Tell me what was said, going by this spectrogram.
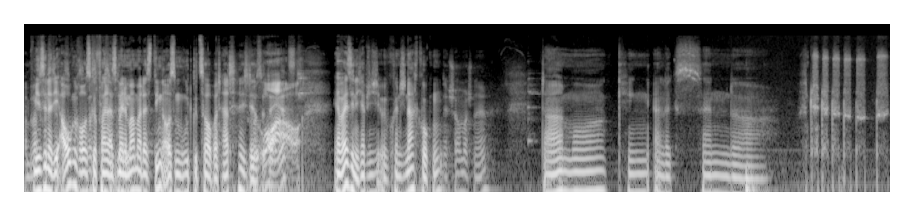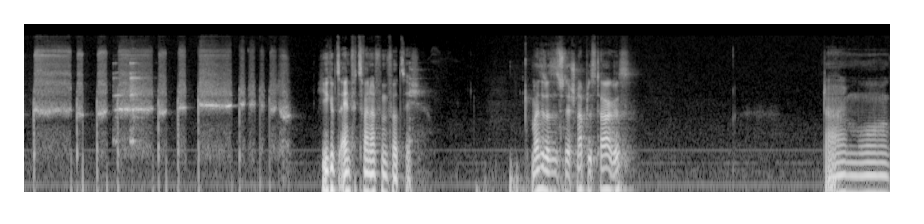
Aber Mir sind ja die Augen was- rausgefallen, was als meine Mama das Ding aus dem Hut gezaubert hat. Ich dachte, jetzt? Ja, weiß ich nicht, hab ich nicht, kann ich nachgucken. Ja, schau mal schnell. Dalmor King Alexander. Hier gibt es einen für 245. Meinst du, das ist der Schnapp des Tages? Dalmor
